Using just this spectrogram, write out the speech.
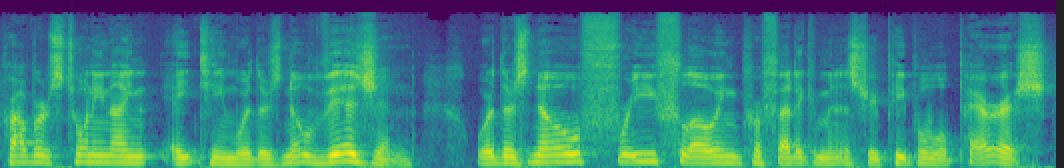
Proverbs 29 18, where there's no vision, where there's no free flowing prophetic ministry, people will perish.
